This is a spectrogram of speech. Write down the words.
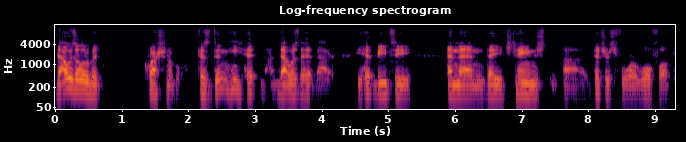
That was a little bit questionable because didn't he hit? That was the hit batter. He hit BT, and then they changed uh, pitchers for Woolfolk,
